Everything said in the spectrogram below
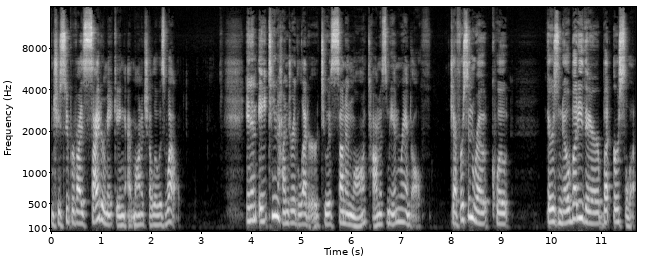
and she supervised cider making at Monticello as well. In an 1800 letter to his son-in-law, Thomas Mann Randolph, Jefferson wrote, quote, There's nobody there but Ursula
